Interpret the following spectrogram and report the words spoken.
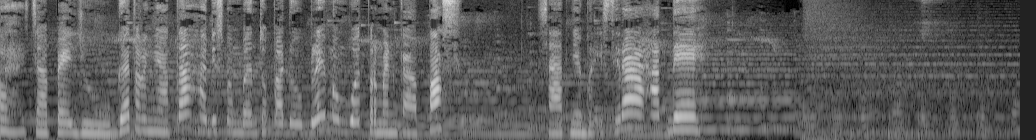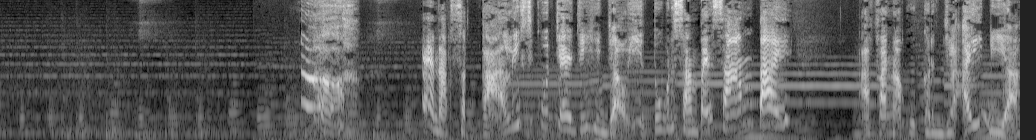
Hah, capek juga ternyata habis membantu Pak Doble membuat permen kapas. Saatnya beristirahat deh. Uh, enak sekali si kurcaci hijau itu bersantai-santai. Akan aku kerjai dia,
